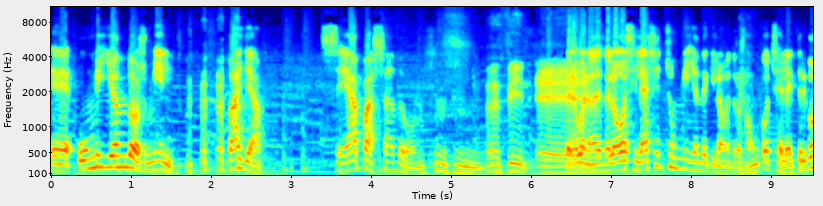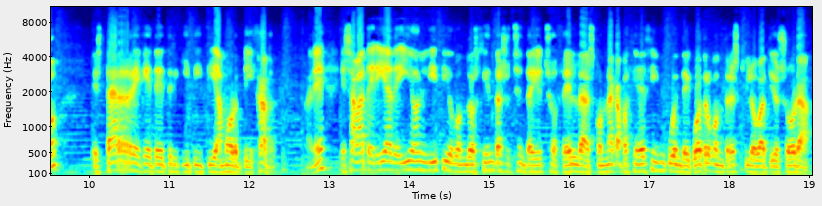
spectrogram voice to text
Eh, un millón dos mil. Vaya, se ha pasado. En fin, eh, Pero bueno, desde luego, si le has hecho un millón de kilómetros a un coche eléctrico, está requete triquititi amortizado. ¿vale? Esa batería de ion litio con 288 celdas, con una capacidad de 54,3 kilovatios hora,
